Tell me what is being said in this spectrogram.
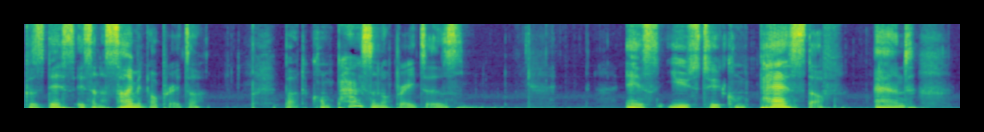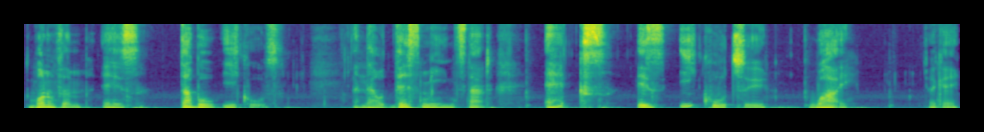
because this is an assignment operator. But comparison operators is used to compare stuff and one of them is double equals. And now this means that x is equal to y. Okay,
